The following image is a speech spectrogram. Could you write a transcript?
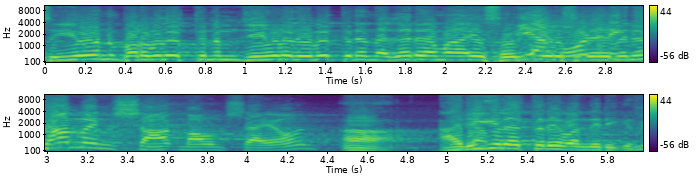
സിയോൻ പർവതത്തിനും ജീവന ദൈവത്തിന്റെ നഗരമായ അരികിലെത്ര വന്നിരിക്കുന്നു.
